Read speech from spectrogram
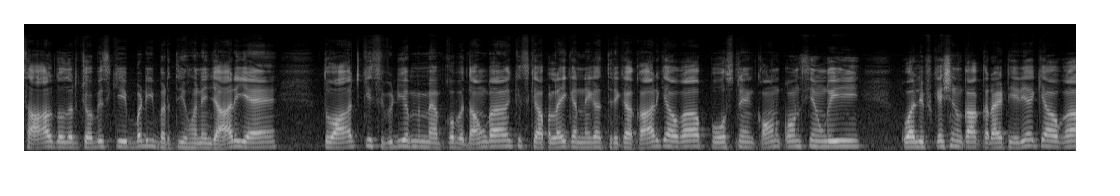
سال دو ہزار چوبیس کی بڑی بھرتی ہونے جا رہی ہے۔ تو آج کی اس ویڈیو میں میں آپ کو بتاؤں گا کہ اس کے اپلائی کرنے کا طریقہ کار کیا ہوگا، پوسٹیں کون کون سی ہوں گی؟ کوالیفکیشن کا کرائٹیریا کیا ہوگا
